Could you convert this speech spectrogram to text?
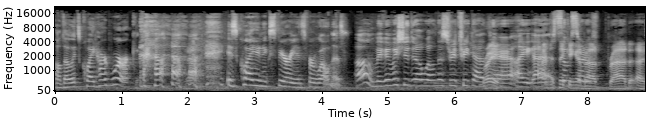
although it's quite hard work, is quite an experience for wellness. Oh, maybe we should do a wellness retreat out Right. there. Like, uh, I'm just thinking about of Brad uh,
